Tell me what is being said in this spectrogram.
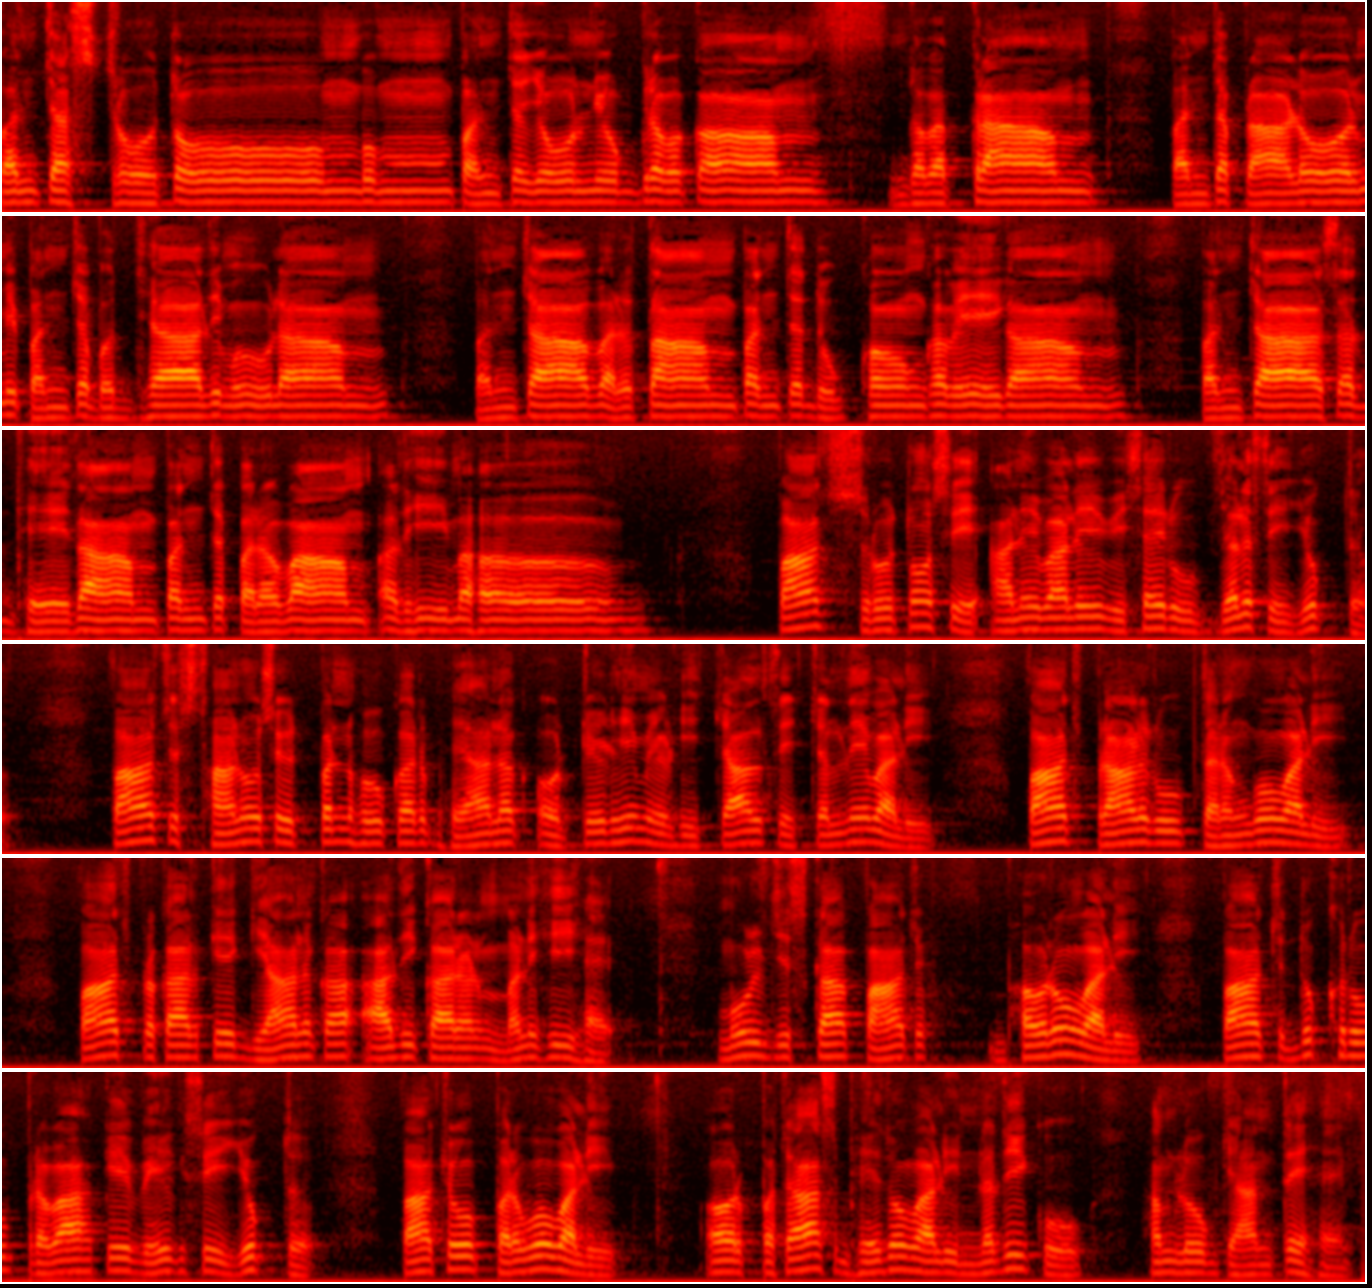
पञ्चस्त्रोतोऽम्बुं पञ्चयोन्युग्रवकां गवक्रां पञ्चप्राणोर्मि पञ्चबुद्ध्यादिमूलां पञ्चावर्तां पञ्चदुःखोङ्घवेगां पञ्चाशद्भेदां पञ्चपर्वाम् अधीमः। पाँच स्रोतों से आने वाले विषय रूप जल से युक्त, पाँच स्थानों से उत्पन्न होकर भयानक और टेढ़ी मेढ़ी चाल से चलने वाली, पाँच प्राण रूप तरंगों वाली पाँच प्रकार के ज्ञान का आदि कारण मन ही है। मूल जिसका पाँच भवरों वाली, पाँच दुख रूप प्रवाह के वेग से युक्त, पाँचों पर्वों वाली और पचास भेदों वाली नदी को हम लोग जानते हैं।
